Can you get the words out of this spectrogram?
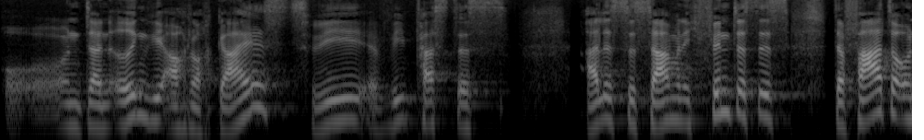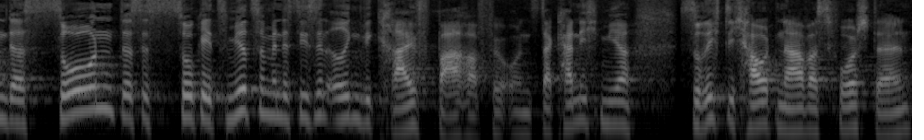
und dann irgendwie auch noch Geist. Wie, wie passt das alles zusammen. Ich finde, das ist der Vater und der Sohn, das ist, so geht es mir zumindest, die sind irgendwie greifbarer für uns. Da kann ich mir so richtig hautnah was vorstellen.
